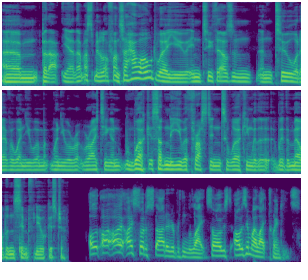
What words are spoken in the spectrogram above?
Um, but that, yeah, that must have been a lot of fun. So how old were you in 2002 or whatever when you were when you were writing and work? Suddenly you were thrust into working with a with the Melbourne Symphony Orchestra. Oh, I, I, sort of started everything late, so I was I was in my late twenties.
